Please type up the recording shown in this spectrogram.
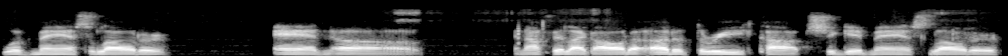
with manslaughter and uh, and I feel like all the other three cops should get manslaughter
